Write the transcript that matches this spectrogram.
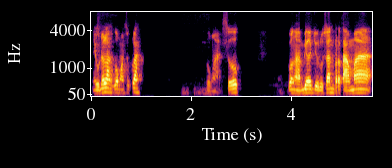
ya udahlah gue masuk lah. Gue masuk gue ngambil jurusan pertama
